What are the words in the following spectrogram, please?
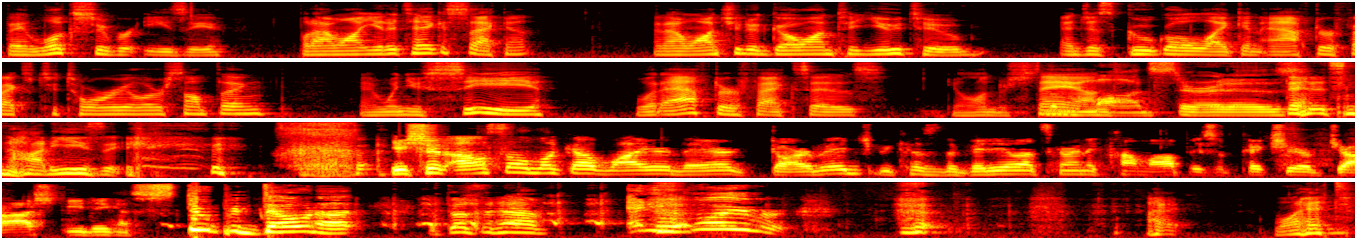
they look super easy. But I want you to take a second, and I want you to go onto YouTube and just Google like an After Effects tutorial or something. And when you see what After Effects is, you'll The understand monster it is. that it's not easy. You should also look up while you're there garbage because the video that's going to come up is a picture of Josh eating a stupid donut that doesn't have any flavor. I, what?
